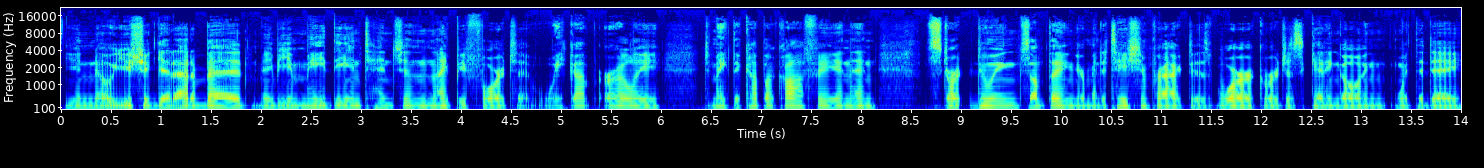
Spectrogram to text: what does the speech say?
You know you should get out of bed. Maybe you made the intention the night before to wake up early, to make the cup of coffee, and then start doing something your meditation practice, work, or just getting going with the day.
